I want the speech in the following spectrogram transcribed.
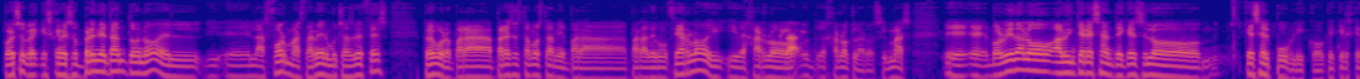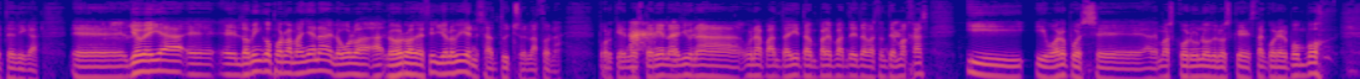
por eso es que me sorprende tanto ¿no? El, eh, las formas también muchas veces, pero bueno, para, para eso estamos también, para, para denunciarlo y, dejarlo, claro. dejarlo claro, sin más. Eh, eh, volviendo a lo, a lo interesante, que es, lo, que es el público, ¿qué quieres que te diga? yo veía el domingo por la mañana, lo vuelvo, a, lo vuelvo a decir, yo lo vi en Santucho, en la zona, porque nos tenían allí una, una pantallita, un par de pantallitas bastante majas y, y bueno, pues además con uno de los que está con el bombo,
